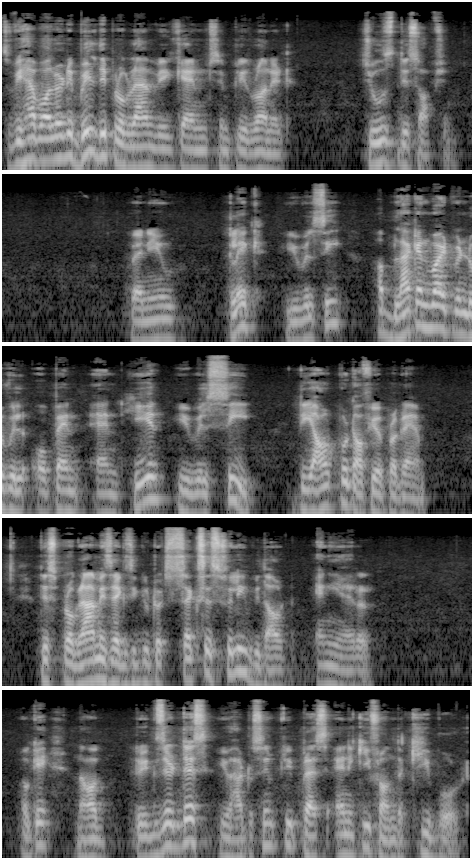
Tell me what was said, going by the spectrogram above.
so we have already built the program we can simply run it choose this option when you click you will see a black and white window will open and here you will see the output of your program. This program is executed successfully without any error. Okay, now to exit this, you have to simply press any key from the keyboard.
